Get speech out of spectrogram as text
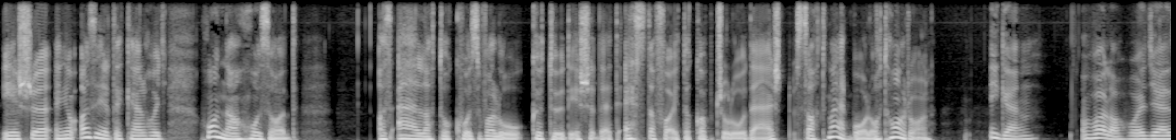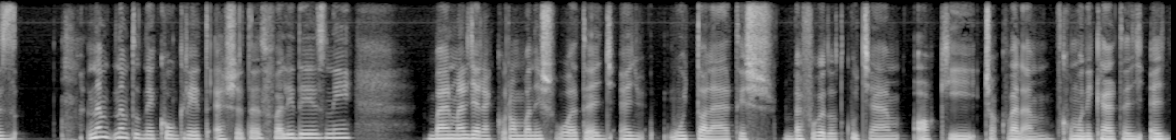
és engem az érdekel, hogy honnan hozod az állatokhoz való kötődésedet, ezt a fajta kapcsolódást, Szatmárból, otthonról? Igen, valahogy ez, nem, nem tudnék konkrét esetet felidézni, bár már gyerekkoromban is volt egy, egy úgy talált és befogadott kutyám, aki csak velem kommunikált egy, egy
